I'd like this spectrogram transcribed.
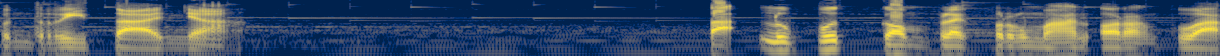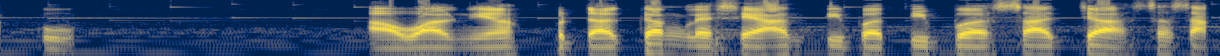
penderitanya tak luput komplek perumahan orang tuaku. Awalnya pedagang lesehan tiba-tiba saja sesak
